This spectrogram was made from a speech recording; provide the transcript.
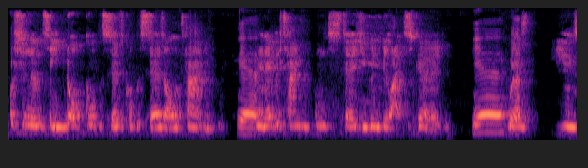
pushing them saying, you "No, go up the stairs, go up the stairs all the time." Yeah. And then every time you come to stairs, you're going to be like scared. Yeah. Whereas you've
